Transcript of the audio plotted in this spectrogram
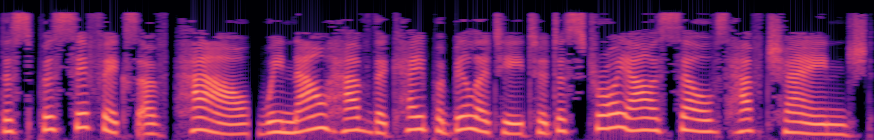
the specifics of how we now have the capability to destroy ourselves have changed.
